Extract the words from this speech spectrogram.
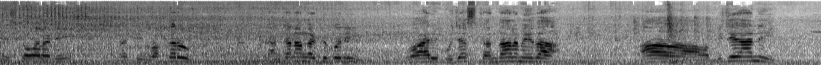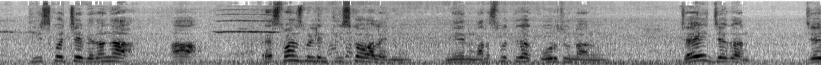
చేసుకోవాలని ప్రతి ఒక్కరూ కంకణం కట్టుకొని వారి భుజ స్కంధాల మీద ఆ విజయాన్ని తీసుకొచ్చే విధంగా ఆ రెస్పాన్సిబిలిటీని తీసుకోవాలని నేను మనస్ఫూర్తిగా కోరుతున్నాను జై జగన్ జై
